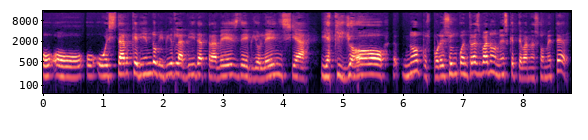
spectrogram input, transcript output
o, estar queriendo vivir la vida a través de violencia y aquí yo, no, pues por eso encuentras varones que te van a someter.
